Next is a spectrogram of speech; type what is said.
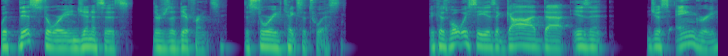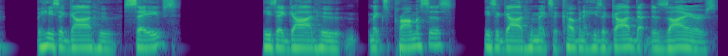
With this story in Genesis, there's a difference. The story takes a twist. Because what we see is a God that isn't just angry, but he's a God who saves. He's a God who makes promises. He's a God who makes a covenant. He's a God that desires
